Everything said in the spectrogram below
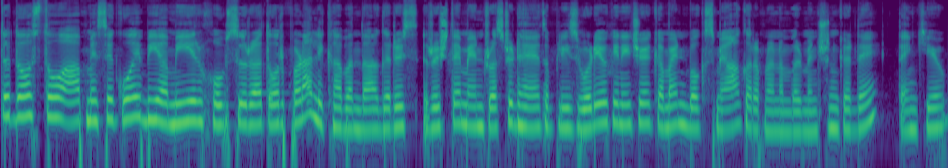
तो दोस्तों, आप में से कोई भी अमीर, खूबसूरत और पढ़ा लिखा बंदा अगर इस रिश्ते में इंटरेस्टेड है तो प्लीज़ वीडियो के नीचे कमेंट बॉक्स में आकर अपना नंबर मेंशन कर दें। थैंक यू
